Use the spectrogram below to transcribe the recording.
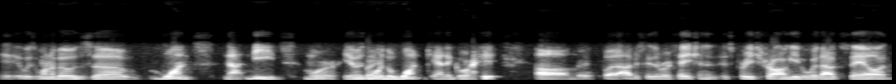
It was one of those uh, wants, not needs. More you know, it was right. more the want category. Um, right. But obviously the rotation is, is pretty strong even without Sale. And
